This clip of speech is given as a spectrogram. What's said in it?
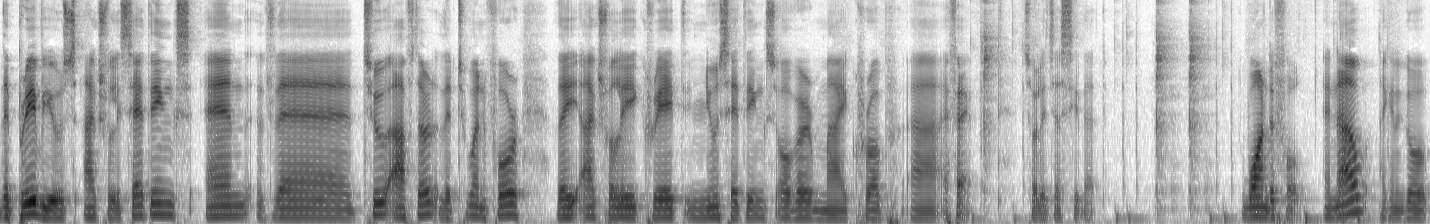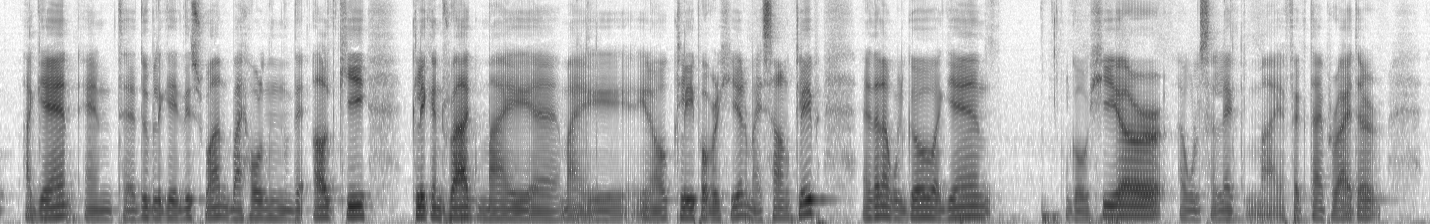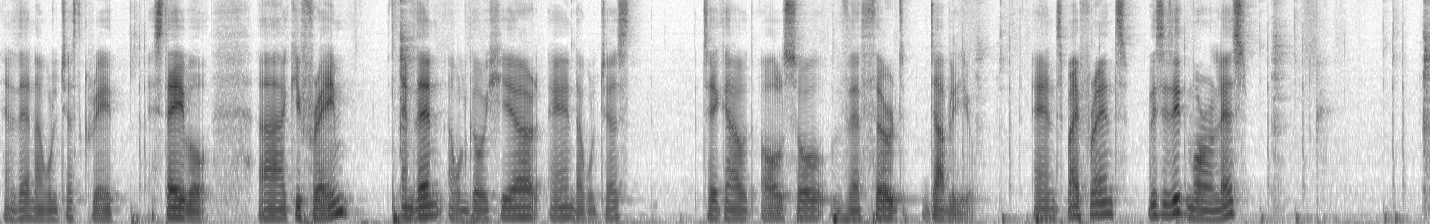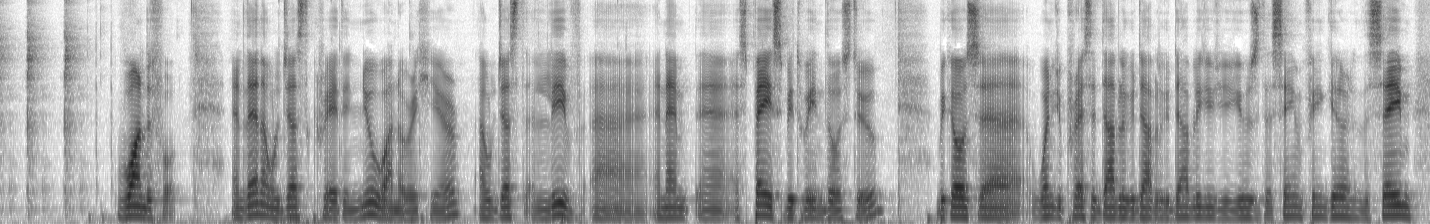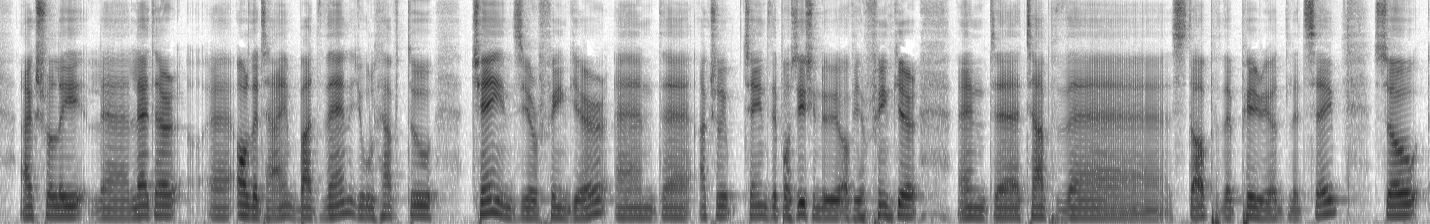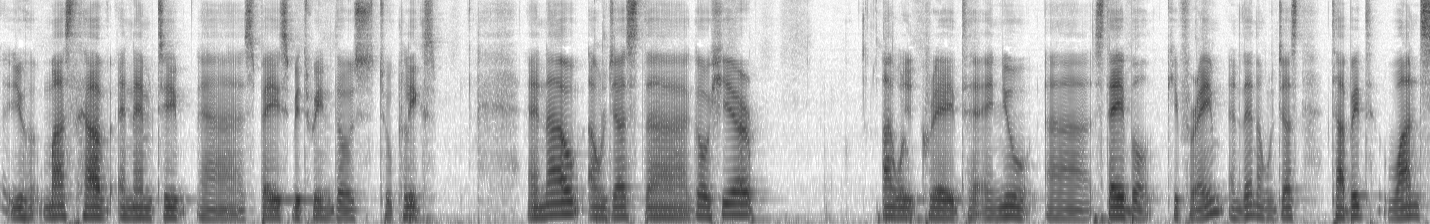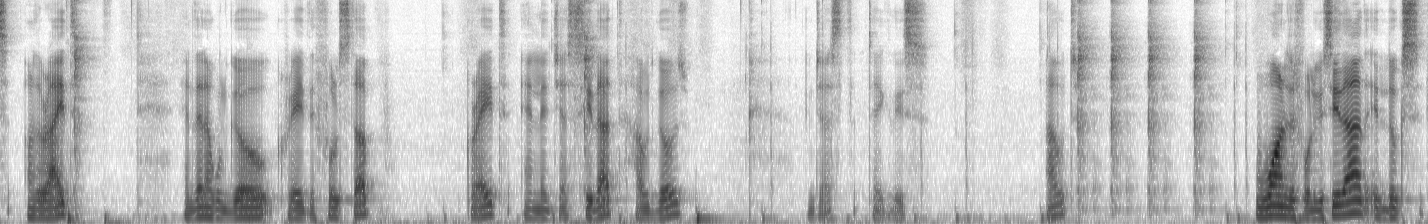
the previous actually settings and the two after the two and four they actually create new settings over my crop uh, effect. So let's just see that. Wonderful. And now I can go again and uh, duplicate this one by holding the alt key click and drag my uh, my you know clip over here my sound clip. And then I will go again go here I will select my effect typewriter and then I will just create a stable uh, keyframe. And then I will go here and I will just take out also the third W. And my friends this is it more or less. Wonderful and then I will just create a new one over here. I will just leave uh, an uh, a space between those two because uh, when you press the www you use the same finger and the same actually uh, letter uh, all the time but then you will have to change your finger and uh, actually change the position of your finger and uh, tap the stop the period let's say. So you must have an empty uh, space between those two clicks. And now I will just uh, go here. I will create a new uh, stable keyframe and then I will just tap it once on the right. And then I will go create the full stop great and let's just see that how it goes. Just take this out. Wonderful you see that? It looks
